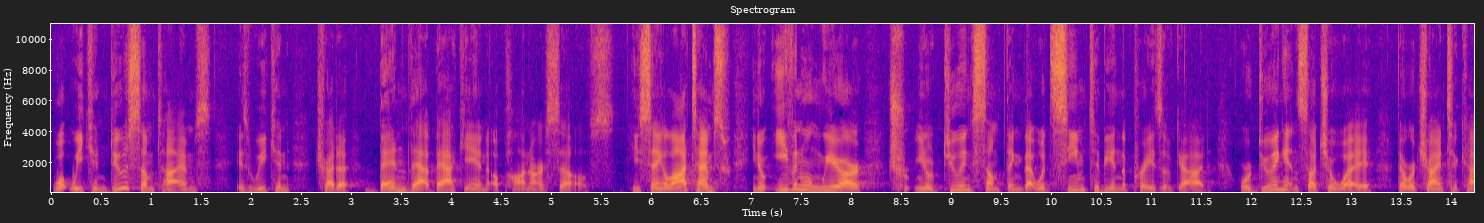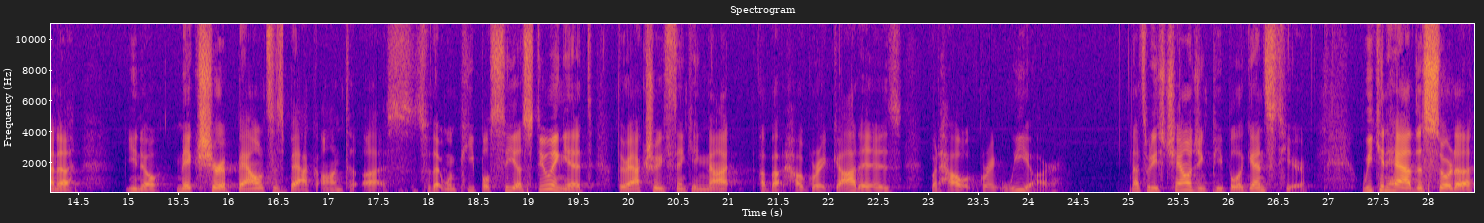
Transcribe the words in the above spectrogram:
what we can do sometimes is we can try to bend that back in upon ourselves. He's saying a lot of times, you know, even when we are, tr- you know, doing something that would seem to be in the praise of God, we're doing it in such a way that we're trying to kind of, you know, make sure it bounces back onto us so that when people see us doing it, they're actually thinking not about how great God is, but how great we are. And that's what he's challenging people against here we can have this sort of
